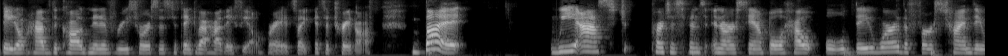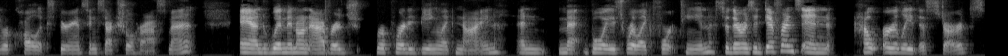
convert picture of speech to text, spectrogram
they don't have the cognitive resources to think about how they feel right? It's like it's a trade-off. But we asked participants in our sample how old they were the first time they recall experiencing sexual harassment and women on average reported being like nine and met boys were like 14 so there was a difference in how early this starts.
